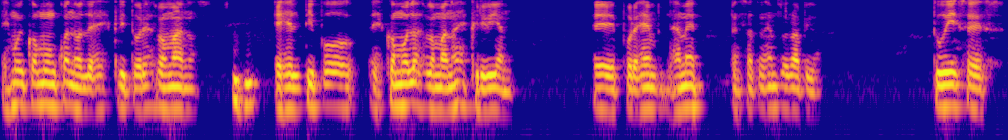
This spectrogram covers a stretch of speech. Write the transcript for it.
es muy común cuando lees escritores romanos, Ujú. es el tipo, es como los romanos escribían. Eh, por ejemplo, déjame pensar un ejemplo rápido. Tú dices,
